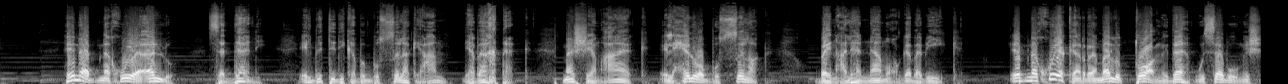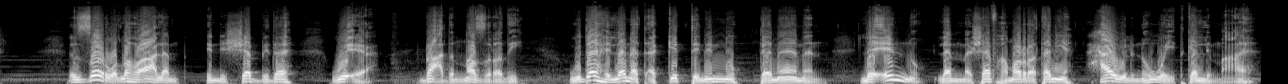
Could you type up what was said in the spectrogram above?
هنا ابن أخويا قال له صدقني البت دي كانت بتبص لك يا عم يا بختك ماشية معاك الحلوة تبص لك باين عليها إنها معجبة بيك. ابن أخويا كان رماله الطعم ده وسابه ومشي. الظاهر والله أعلم إن الشاب ده وقع بعد النظرة دي وده اللي أنا اتأكدت منه تماما لأنه لما شافها مرة تانية حاول إن هو يتكلم معاها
